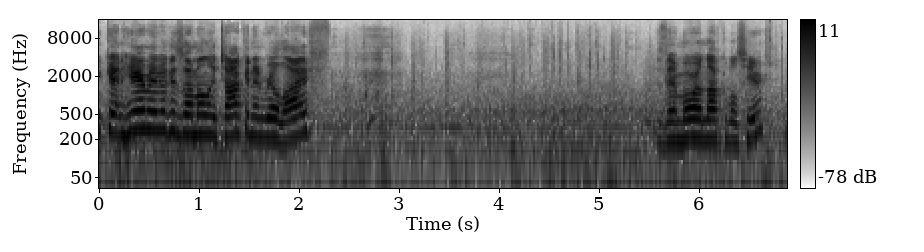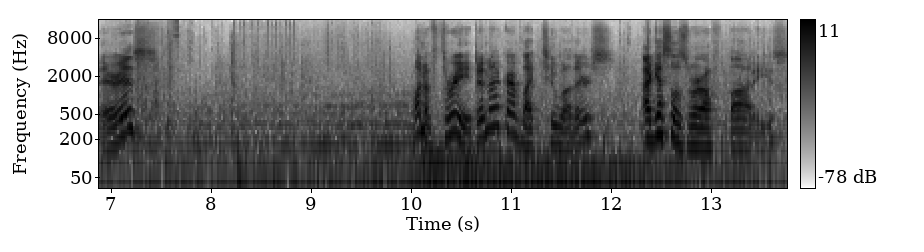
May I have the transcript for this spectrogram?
You can't hear me because I'm only talking in real life? Is there more unlockables here? There is. One of three. Didn't I grab like two others? I guess those were off bodies.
